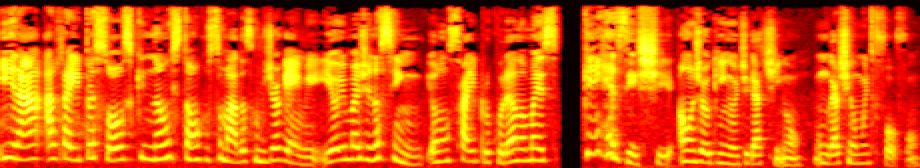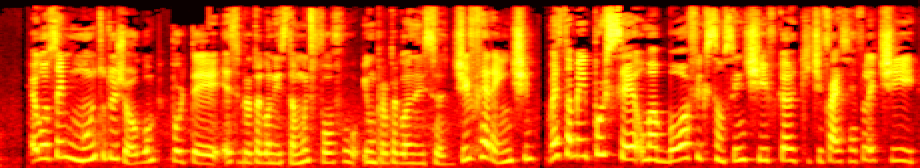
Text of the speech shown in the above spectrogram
irá atrair pessoas que não estão acostumadas com videogame. E eu imagino assim, eu não saí procurando, mas quem resiste a um joguinho de gatinho? Um gatinho muito fofo. Eu gostei muito do jogo por ter esse protagonista muito fofo e um protagonista diferente, mas também por ser uma boa ficção científica que te faz refletir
